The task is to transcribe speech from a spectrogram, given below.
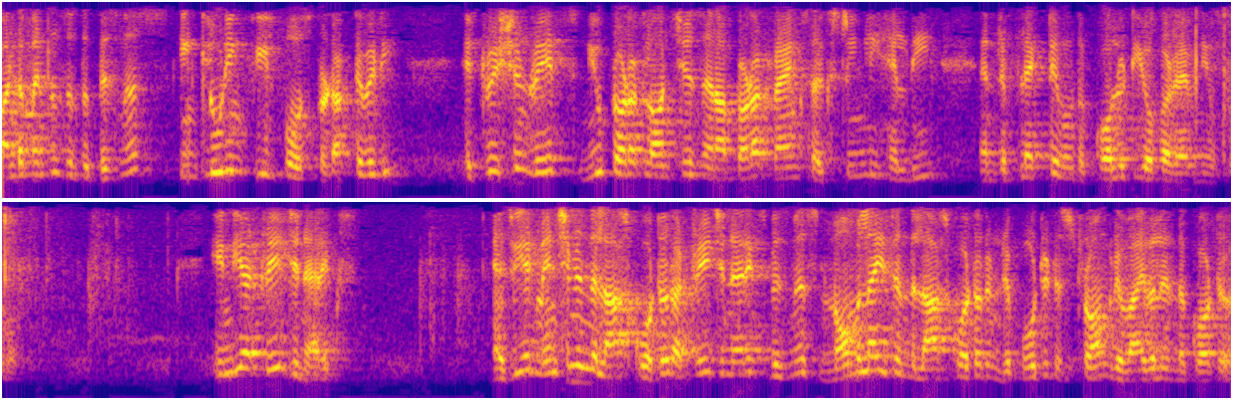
fundamentals of the business, including field force productivity, attrition rates, new product launches, and our product ranks are extremely healthy and reflective of the quality of our revenue growth. India trade generics. As we had mentioned in the last quarter, our trade generics business normalized in the last quarter and reported a strong revival in the quarter,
